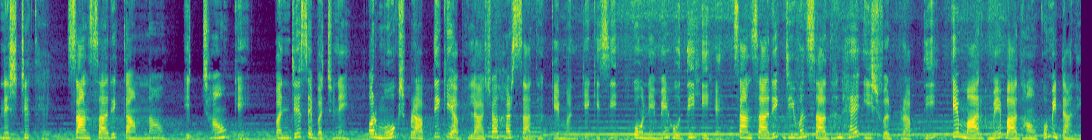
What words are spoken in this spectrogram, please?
निश्चित है। सांसारिक कामनाओं, इच्छाओं के पंजे से बचने और मोक्ष प्राप्ति की अभिलाषा हर साधक के मन के किसी कोने में होती ही है। सांसारिक जीवन साधन है ईश्वर प्राप्ति के मार्ग में बाधाओं को मिटाने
